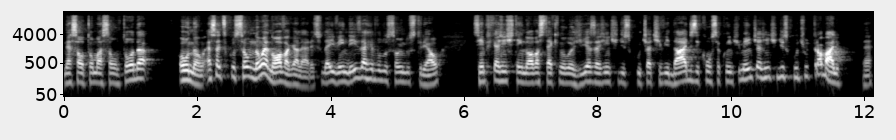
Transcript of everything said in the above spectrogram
nessa automação toda? Ou não. Essa discussão não é nova, galera. Isso daí vem desde a Revolução Industrial. Sempre que a gente tem novas tecnologias, a gente discute atividades e, consequentemente, a gente discute o trabalho. Né?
